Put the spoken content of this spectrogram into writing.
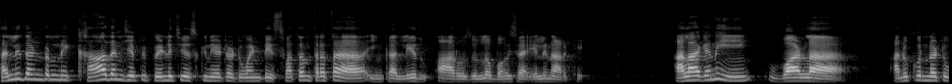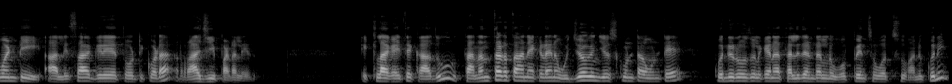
తల్లిదండ్రుల్ని కాదని చెప్పి పెళ్ళి చేసుకునేటటువంటి స్వతంత్రత ఇంకా లేదు ఆ రోజుల్లో బహుశా ఎలినార్కి. అలాగని వాళ్ళ అనుకున్నటువంటి ఆ లిసాగ్రే తోటి కూడా రాజీ పడలేదు. ఇట్లాగైతే కాదు తనంతట తాను ఎక్కడైనా ఉద్యోగం చేసుకుంటా ఉంటే కొన్ని రోజులకైనా తల్లిదండ్రులను ఒప్పించవచ్చు అనుకుని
